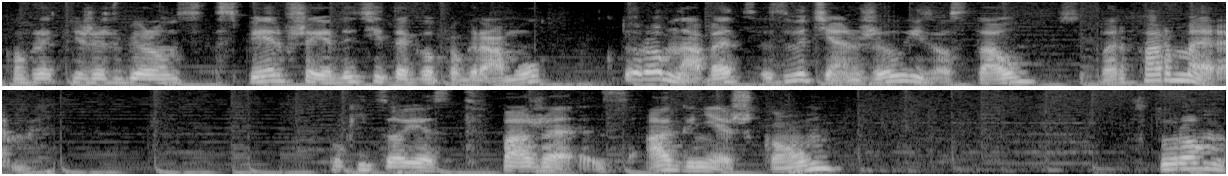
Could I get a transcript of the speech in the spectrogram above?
Konkretnie rzecz biorąc z pierwszej edycji tego programu, którą nawet zwyciężył i został superfarmerem. Póki co jest w parze z Agnieszką, którą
